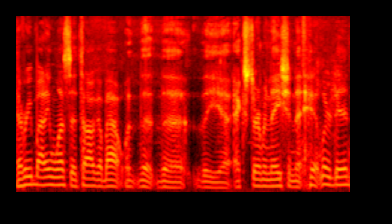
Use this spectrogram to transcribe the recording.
everybody wants to talk about the the the uh, extermination that Hitler did.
